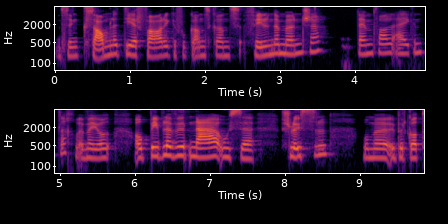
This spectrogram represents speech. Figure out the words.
Das sind gesammelte Erfahrungen von ganz, ganz vielen Menschen, in dem Fall eigentlich. Wenn man ja auch die Bibel würde nehmen aus Schlüssel, wo man über Gott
